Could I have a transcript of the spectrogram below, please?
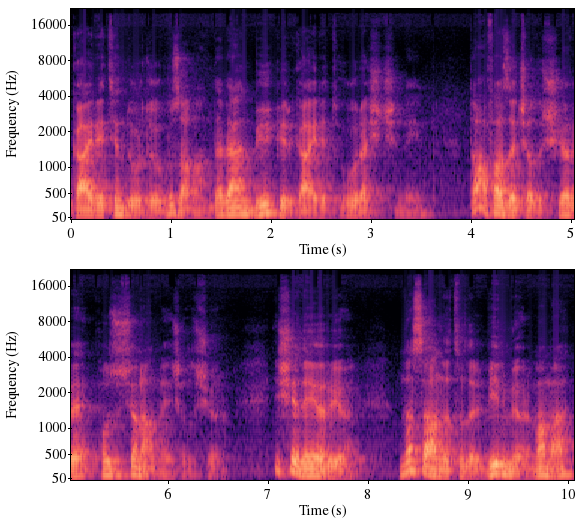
gayretin durduğu bu zamanda ben büyük bir gayret uğraş içindeyim. Daha fazla çalışıyor ve pozisyon almaya çalışıyorum. İşe de yarıyor. Nasıl anlatılır bilmiyorum ama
